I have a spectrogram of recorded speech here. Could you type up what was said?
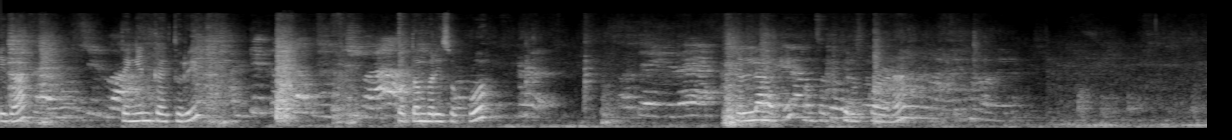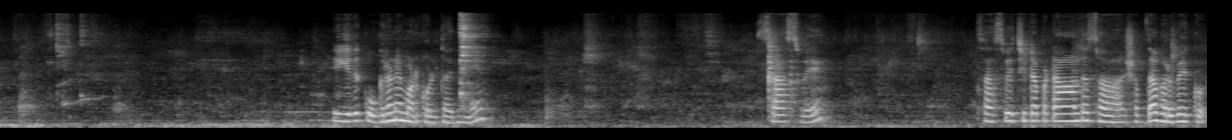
ಈಗ ತೆಂಗಿನಕಾಯಿ ತುರಿ, ಕೊತ್ತಂಬರಿ ಸೊಪ್ಪು ಎಲ್ಲ ಹಾಕಿ ಒಂದು ಸ್ವಲ್ಪ ತಿರುಗ್ಕೊಳ್ಳೋಣ. ಈಗ ಇದಕ್ಕೆ ಒಗ್ಗರಣೆ ಮಾಡ್ಕೊಳ್ತಾ ಇದ್ದೀನಿ. ಸಾಸಿವೆ. ಸಾಸಿವೆ ಚಿಟಪಟ ಅಂತ ಸ, ಶಬ್ದ ಬರಬೇಕು.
